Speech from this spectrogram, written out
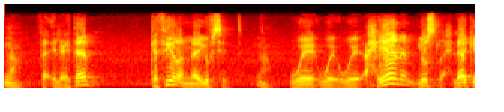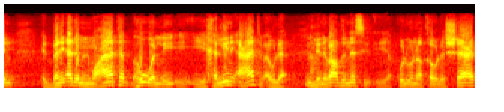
نعم فالعتاب كثيرا ما يفسد نعم و و واحيانا يصلح لكن البني آدم المعاتب هو اللي يخليني أعاتب أو لا نعم. لأن بعض الناس يقولون قول الشاعر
